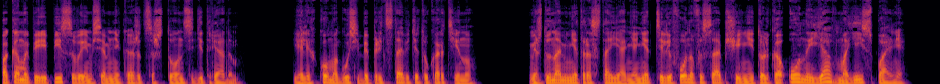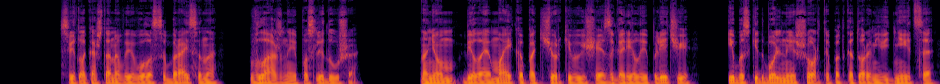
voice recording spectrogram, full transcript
Пока мы переписываемся, мне кажется, что он сидит рядом. Я легко могу себе представить эту картину. Между нами нет расстояния, нет телефонов и сообщений, только он и я в моей спальне. Светлокаштановые волосы Брайсона влажные после душа. На нем белая майка, подчеркивающая загорелые плечи, и баскетбольные шорты, под которыми виднеется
